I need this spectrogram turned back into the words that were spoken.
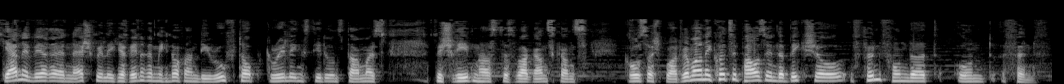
gerne wäre er in Nashville. Ich erinnere mich noch an die Rooftop Grillings, die du uns damals beschrieben hast. Das war ganz, ganz großer Sport. Wir machen eine kurze Pause in der Big Show 505.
